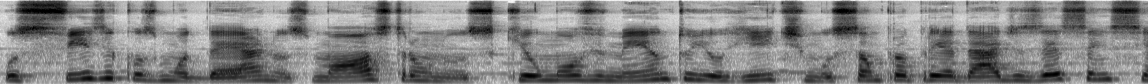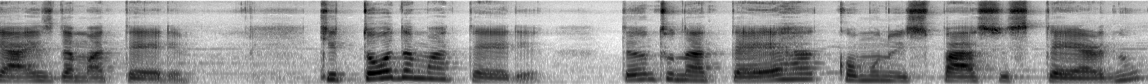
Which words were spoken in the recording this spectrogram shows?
os físicos modernos mostram-nos que o movimento e o ritmo são propriedades essenciais da matéria que toda matéria, tanto na Terra como no espaço externo,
